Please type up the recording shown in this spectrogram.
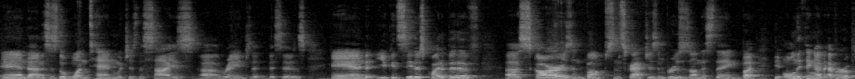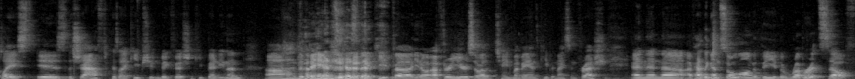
and uh, this is the 110, which is the size uh, range that this is. And you can see there's quite a bit of uh, scars and bumps and scratches and bruises on this thing, but the only thing I've ever replaced is the shaft because I keep shooting big fish and keep bending them. Uh, the bands because they keep, uh, you know, after a year or so I change my bands, keep it nice and fresh. And then uh, I've had the gun so long that the, the rubber itself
